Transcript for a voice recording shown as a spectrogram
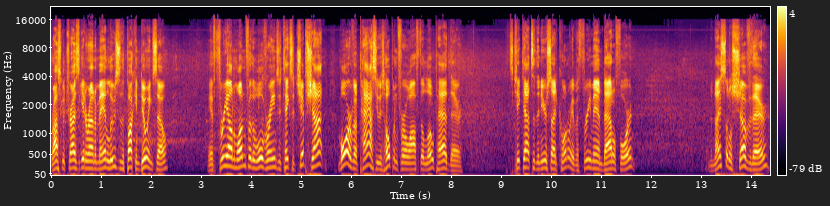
Roscoe tries to get around a man, loses the puck in doing so. We have three on one for the Wolverines, who takes a chip shot. More of a pass. He was hoping for off the low pad there. It's kicked out to the near side corner. We have a three man battle for it. And a nice little shove there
